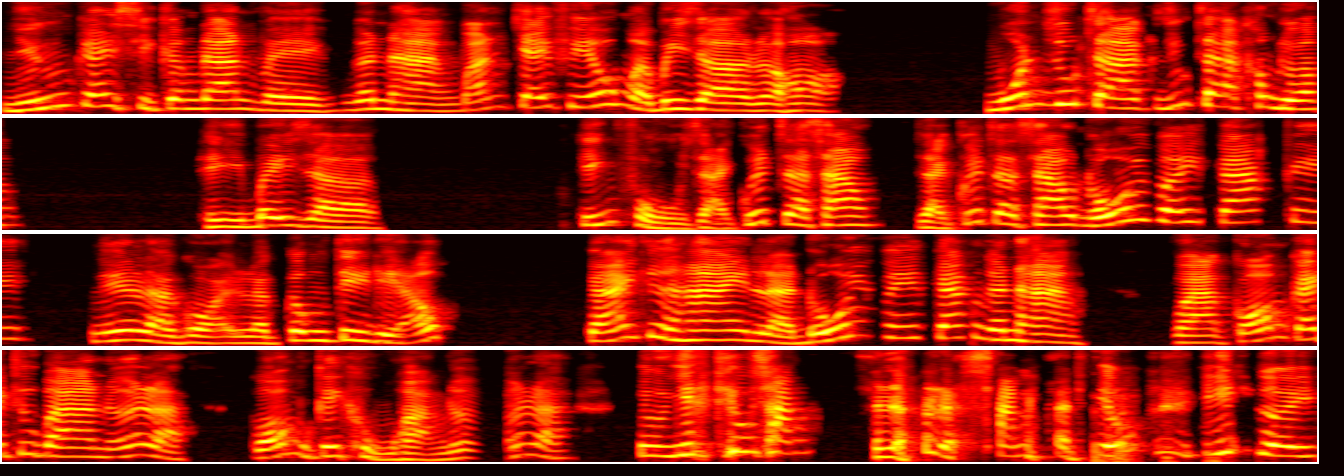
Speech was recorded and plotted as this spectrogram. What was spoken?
những cái xì căng đan về ngân hàng bán trái phiếu mà bây giờ là họ muốn rút ra rút ra không được thì bây giờ chính phủ giải quyết ra sao? Giải quyết ra sao đối với các cái nghĩa là gọi là công ty địa ốc? Cái thứ hai là đối với các ngân hàng. Và có một cái thứ ba nữa là có một cái khủng hoảng nữa là tự nhiên thiếu xăng. Đó là xăng là thiếu ít người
